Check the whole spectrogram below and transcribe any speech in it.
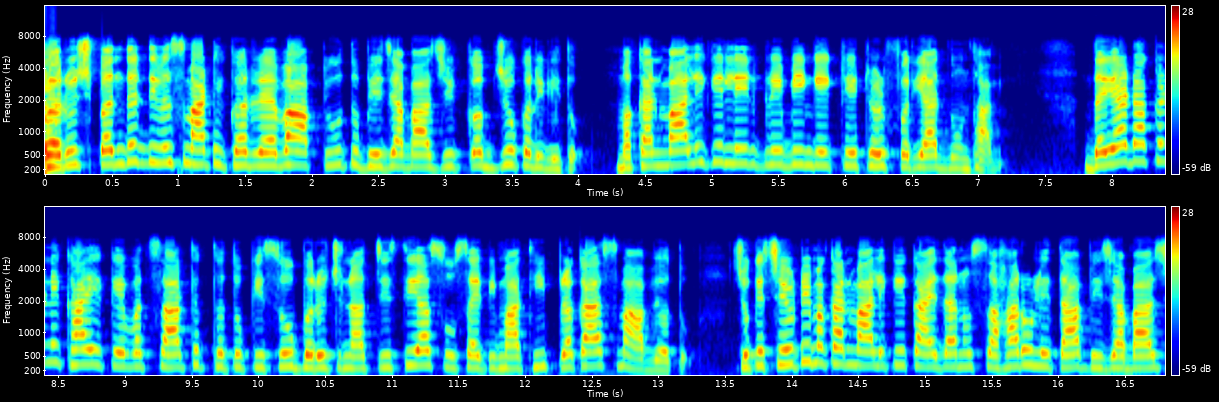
ભરૂચ પંદર દિવસ માટે ઘર રહેવા આપ્યું તો ભેજાબાજી કબજો કરી લીધો. મકાન માલિકે લેન્ડ ગ્રેબિંગ એક્ટ હેઠળ ફરિયાદ નોંધાવી. દયા ડાકણને ખાય કહેવત સાર્થક થતો કિસ્સો ભરૂચના ચિસ્તિયા સોસાયટીમાંથી પ્રકાશમાં આવ્યો હતો. જોકે છેવટે મકાન માલિકે કાયદાનો સહારો લેતા ભેજાબાજ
